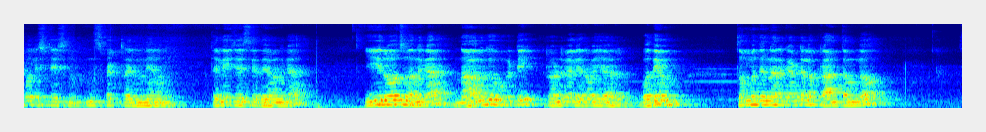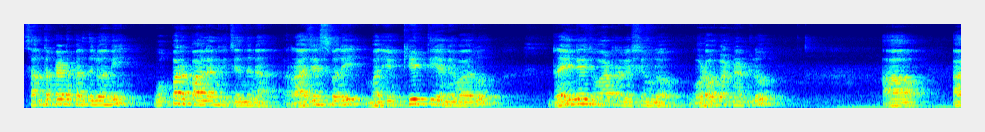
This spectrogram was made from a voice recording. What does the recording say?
పోలీస్ స్టేషన్ ఇన్స్పెక్టర్ అయిన నేను తెలియజేసేది ఏమనగా ఈరోజు అనగా నాలుగు ఒకటి రెండు వేల ఇరవై ఆరు ఉదయం తొమ్మిదిన్నర గంటల ప్రాంతంలో సంతపేట పరిధిలోని ఉప్పరపాలెనికి చెందిన రాజేశ్వరి మరియు కీర్తి అనేవారు డ్రైనేజ్ వాటర్ విషయంలో గొడవ పడినట్లు ఆ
